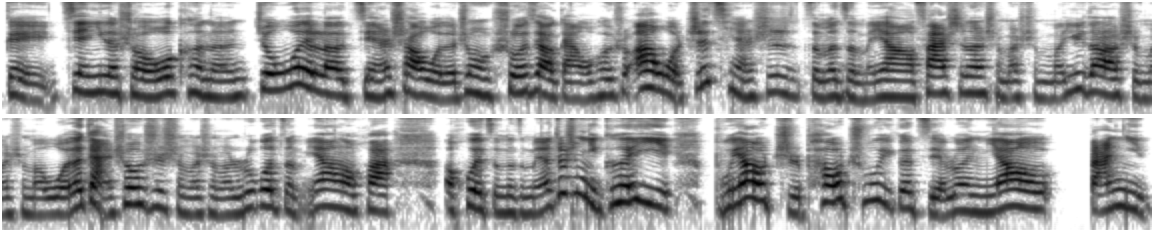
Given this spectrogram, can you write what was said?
给建议的时候，我可能就为了减少我的这种说教感，我会说啊，我之前是怎么怎么样，发生了什么什么，遇到了什么什么，我的感受是什么什么。如果怎么样的话，呃，会怎么怎么样？就是你可以不要只抛出一个结论，你要。把你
